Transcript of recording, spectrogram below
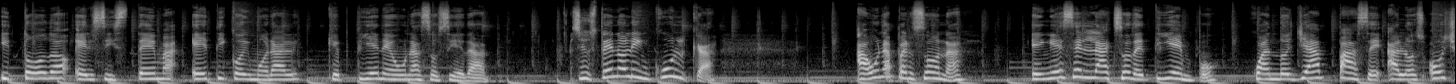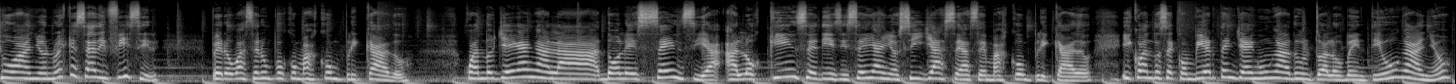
y todo el sistema ético y moral que tiene una sociedad. Si usted no le inculca a una persona en ese lapso de tiempo, cuando ya pase a los 8 años, no es que sea difícil, pero va a ser un poco más complicado. Cuando llegan a la adolescencia, a los 15, 16 años, sí ya se hace más complicado. Y cuando se convierten ya en un adulto a los 21 años,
